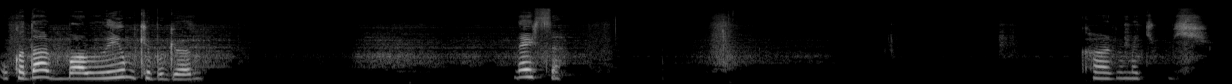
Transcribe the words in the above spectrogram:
O kadar ballıyım ki bugün. Neyse. Karnım acıkmış.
